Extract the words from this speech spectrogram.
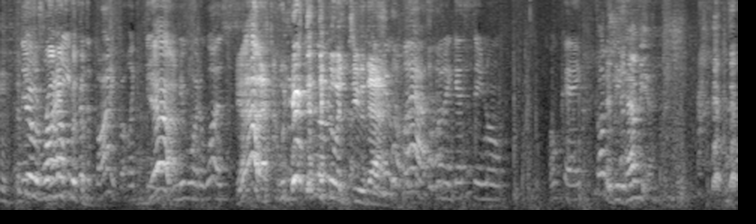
that they They're would run up with for the. the body, but like they Yeah. knew what it was. Yeah, that's weird that they would do that. New class, but I guess they know. Okay. Thought it'd be heavier.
